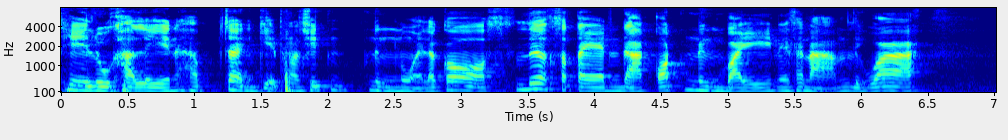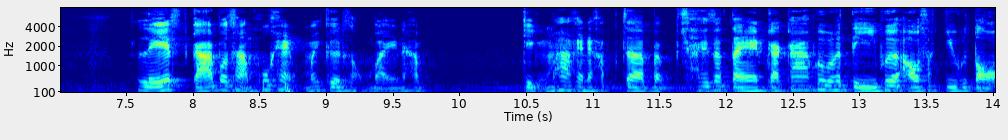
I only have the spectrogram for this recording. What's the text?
เทลูคาเลนะครับจ่ายหนึ่งเกตพลังชีวิตหนึ่งหน่วย แล้วก็เลือกสแตนดากอตหนึ่งใบในสนามหรือว่าเลสการ์ดบนสนามคู่แข่งไม่เกินสองใบนะครับ เก่งมากเลยนะครับ จะแบบใช้สแตนกาก้าเพื่อมาตีเพื่อเอาสกิลต่อ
